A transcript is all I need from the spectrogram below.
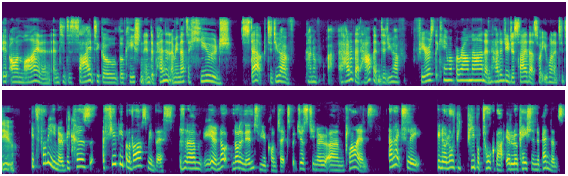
it online and, and to decide to go location independent? I mean, that's a huge step. Did you have kind of how did that happen? Did you have fears that came up around that? And how did you decide that's what you wanted to do? It's funny, you know, because a few people have asked me this, um, you know, not, not in interview context, but just, you know, um, clients. And actually, you know, a lot of people talk about location independence,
